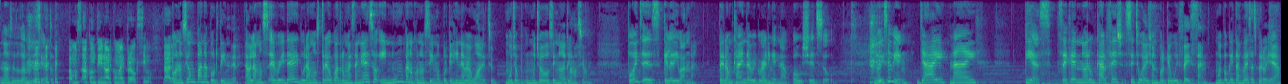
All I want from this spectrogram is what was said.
No, eso es totalmente cierto. Vamos a continuar con el próximo. Dale. Conocí a un pana por Tinder. Hablamos every day, duramos tres o cuatro meses en eso y nunca nos conocimos porque he never wanted to. Mucho, mucho signo de exclamación. Point is que le di banda. Pero I'm kinda regretting it now. Oh shit, so. Lo hice bien. Yay, nay. PS. Sé que no era un catfish situation porque we FaceTime. Muy poquitas veces, pero yeah.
